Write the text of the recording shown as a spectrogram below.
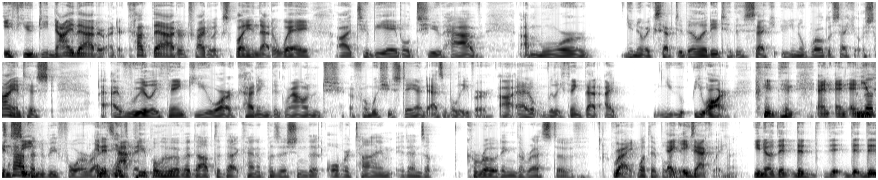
if you deny that or undercut that or try to explain that away uh, to be able to have a more you know acceptability to the sec you know world of secular scientists I, I really think you are cutting the ground from which you stand as a believer. Uh, I don't really think that I you you are. And and and, and, And you that's can see. happened before, right? and it's With happened. people who have adopted that kind of position that over time it ends up corroding the rest of right. what they believe. Exactly. You know the, the, the,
